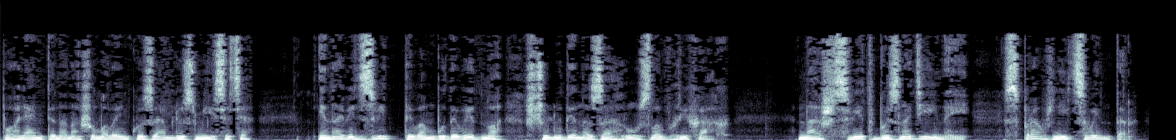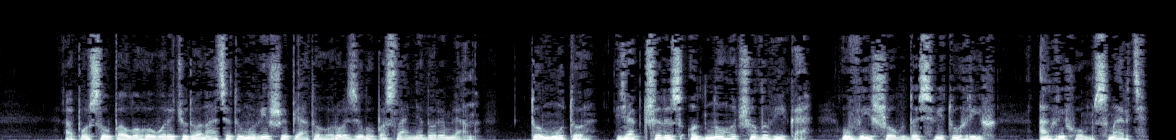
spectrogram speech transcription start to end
погляньте на нашу маленьку землю з місяця, і навіть звідти вам буде видно, що людина загрузла в гріхах. Наш світ безнадійний, справжній цвинтар. Апостол Павло говорить у 12-му вірші 5-го розділу послання до римлян. Тому то, як через одного чоловіка увійшов до світу гріх, а гріхом смерть,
